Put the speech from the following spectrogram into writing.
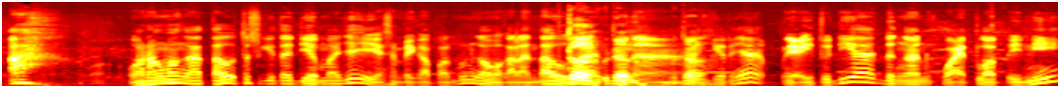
ah orang mah nggak tahu terus kita diam aja ya sampai kapan pun nggak bakalan tahu Betul, kan betul, nah betul. akhirnya ya itu dia dengan quiet lot ini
